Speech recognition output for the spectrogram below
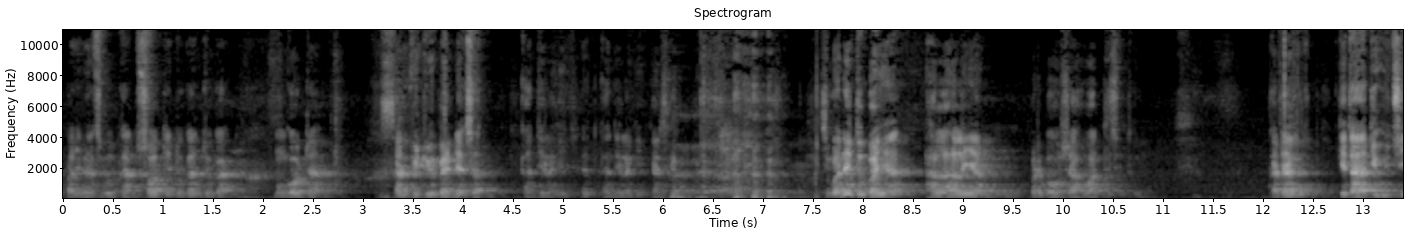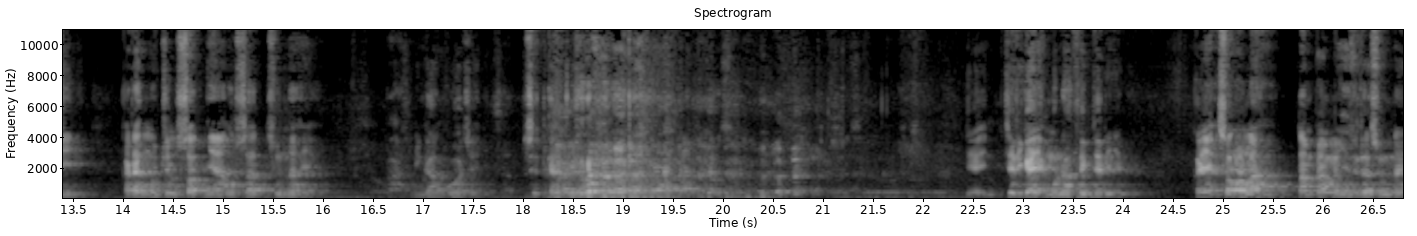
panjenengan sebutkan short itu kan juga menggoda. Kan video pendek set ganti lagi, set ganti lagi kan. Cuman itu banyak hal-hal yang berbau syahwat di situ. Kadang kita diuji, kadang muncul shotnya Ustadz Sunnah ya. Ah, ini ganggu aja ini. Set ganti. ya, jadi kayak munafik jadinya. Kayak seolah tampilannya sudah sunnah,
